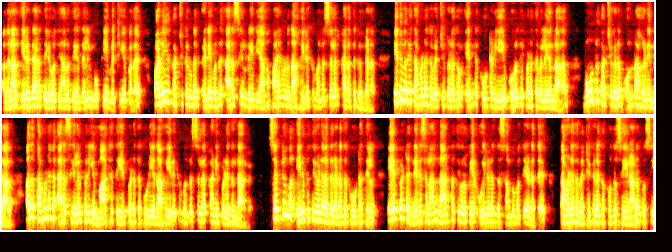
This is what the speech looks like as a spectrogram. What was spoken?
அதனால் இரண்டாயிரத்தி இருபத்தி ஆறு தேர்தலில் முக்கிய வெற்றியை பெற பழைய கட்சிகளுடன் இணைவது அரசியல் ரீதியாக பயனுள்ளதாக இருக்கும் என்று சிலர் கருதுகின்றனர். இதுவரை தமிழக வெற்றி கழகம் எந்த கூட்டணியையும் உறுதிப்படுத்தவில்லை என்றாலும் மூன்று கட்சிகளும் ஒன்றாக இணைந்தால் அது தமிழக அரசியலில் பெரிய மாற்றத்தை ஏற்படுத்தக்கூடியதாக இருக்கும் என்று சிலர் கணிப்பிடுகின்றார்கள். செப்டம்பர் இருபத்தி ஏழு அன்று நடந்த கூட்டத்தில் ஏற்பட்ட நெரிசலால் நாற்பத்தி ஒரு பேர் உயிரிழந்த சம்பவத்தை அடுத்து தமிழக வெற்றி கழக பொதுச் செயலாளர் புசி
